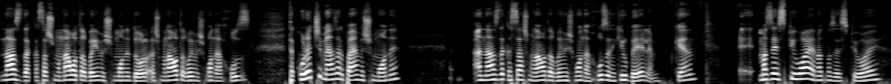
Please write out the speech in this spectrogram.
מנסדק, עשה 848 דולר, 848 אחוז. אתה קולט שמאז 2008, הנסדק עשה 848 אחוז, אני כאילו בהלם, כן? אה, מה זה SPY? אני לא יודעת מה זה SPY.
